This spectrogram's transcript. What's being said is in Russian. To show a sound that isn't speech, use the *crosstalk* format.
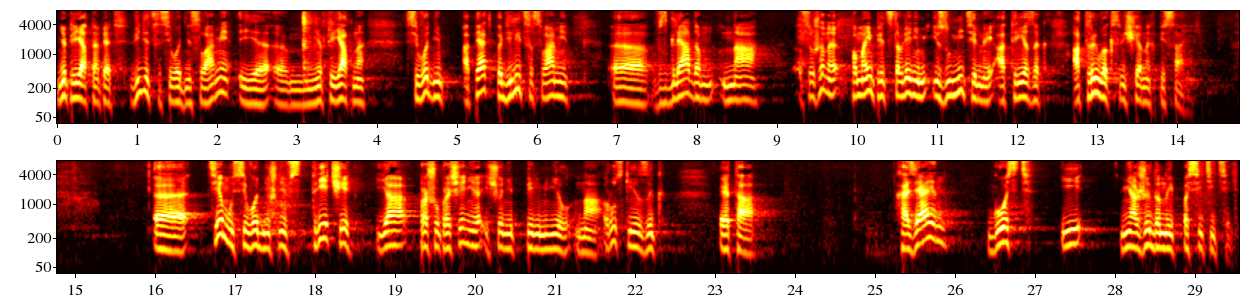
Мне приятно опять видеться сегодня с вами, и э, мне приятно сегодня опять поделиться с вами э, взглядом на совершенно, по моим представлениям, изумительный отрезок, отрывок священных писаний. Э, тему сегодняшней встречи я, прошу прощения, еще не переменил на русский язык. Это хозяин, гость и неожиданный посетитель.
